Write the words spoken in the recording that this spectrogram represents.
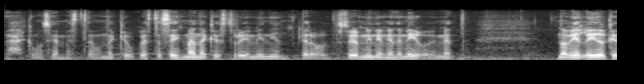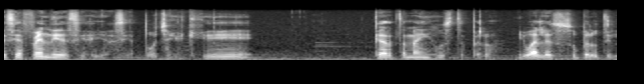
Ah, ¿Cómo se llama esta? Una que cuesta 6 mana que destruye minion, pero destruye minion enemigo, obviamente. No había leído que decía friendly, decía yo, decía, pucha, que carta más injusta, pero igual es súper útil,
